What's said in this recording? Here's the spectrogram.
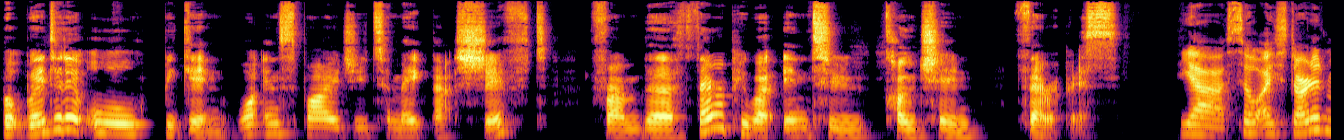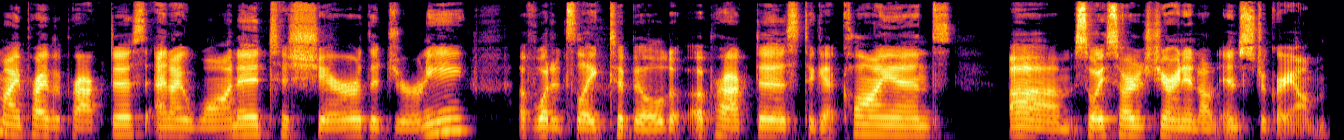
But where did it all begin? What inspired you to make that shift from the therapy work into coaching therapists? Yeah, so I started my private practice and I wanted to share the journey of what it's like to build a practice, to get clients. Um, so I started sharing it on Instagram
